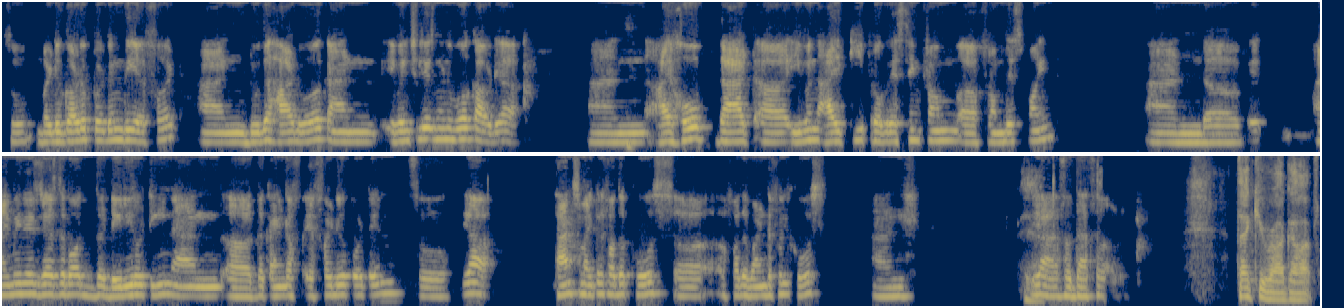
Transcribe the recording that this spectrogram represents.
so but you got to put in the effort and do the hard work and eventually it's going to work out yeah. And i hope that uh, even i keep progressing from uh, from this point. and uh, it, i mean it's just about the daily routine and uh, the kind of effort you put in. So yeah. Thanks michael for the course uh, for the wonderful course. And yeah, yeah so that's all Thank you, Raghav.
